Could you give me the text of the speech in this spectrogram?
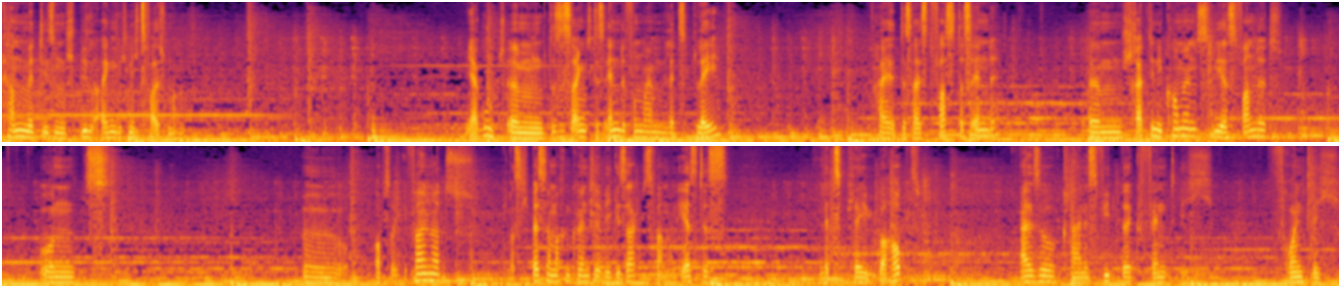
kann mit diesem Spiel eigentlich nichts falsch machen. Ja gut, ähm, das ist eigentlich das Ende von meinem Let's Play. Das heißt fast das Ende. Ähm, schreibt in die Comments, wie ihr es fandet und äh, ob es euch gefallen hat, was ich besser machen könnte. Wie gesagt, es war mein erstes Let's Play überhaupt. Also kleines Feedback fände ich freundlich.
